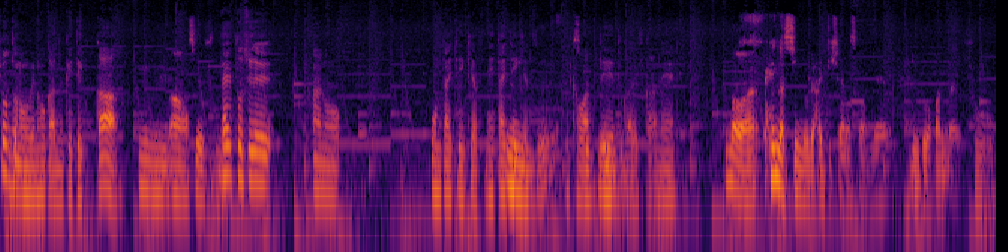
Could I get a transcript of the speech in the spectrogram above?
京都の上の方から抜けていくか、うん、うん、ああ、そうですね。だいたい途中であの温帯低気圧熱帯低気圧に変わってとかですからね、今は変な進路で入ってきちゃいますからね。よくわかんない。そう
